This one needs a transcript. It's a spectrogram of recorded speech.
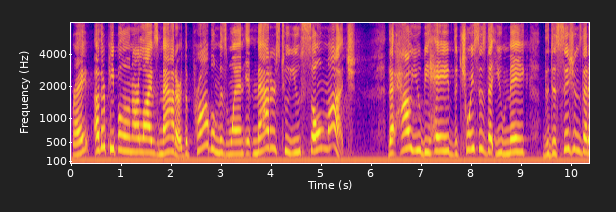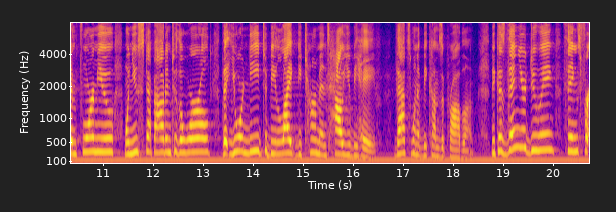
right? Other people in our lives matter. The problem is when it matters to you so much that how you behave, the choices that you make, the decisions that inform you when you step out into the world, that your need to be liked determines how you behave that's when it becomes a problem. Because then you're doing things for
